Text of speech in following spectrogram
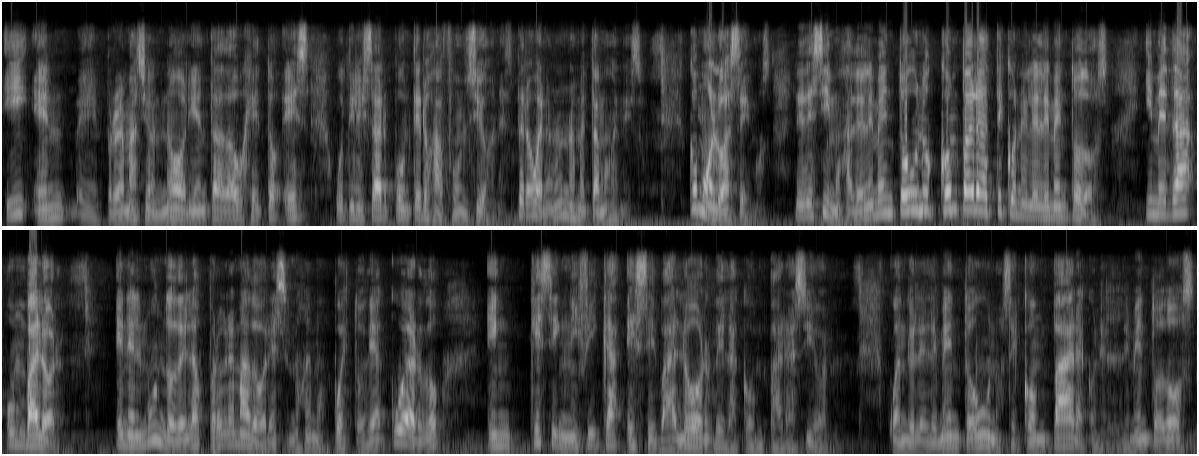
y en eh, programación no orientada a objetos es utilizar punteros a funciones. Pero bueno, no nos metamos en eso. ¿Cómo lo hacemos? Le decimos al elemento 1, compárate con el elemento 2 y me da un valor. En el mundo de los programadores nos hemos puesto de acuerdo en qué significa ese valor de la comparación. Cuando el elemento 1 se compara con el elemento 2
